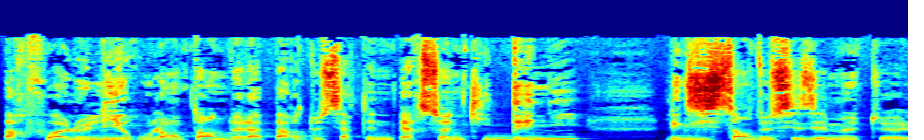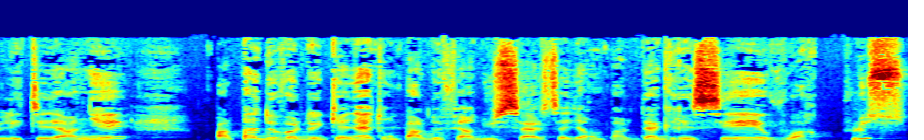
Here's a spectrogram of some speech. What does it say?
parfois le lire ou l'entendre de la part de certaines personnes qui dénient l'existence de ces émeutes euh, l'été dernier. On ne parle pas de vol de canette, on parle de faire du sale, c'est-à-dire on parle d'agresser, voire plus,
